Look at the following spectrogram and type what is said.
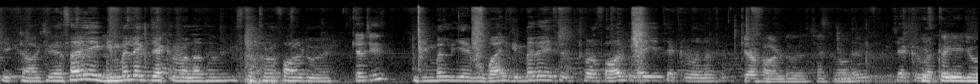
ठीक ठाक ऐसा ये गिम्बल एक चेक करवाना था इसका थोड़ा फॉल्ट हुआ है क्या चीज़? गिम्बल ये मोबाइल गिम्बल है थोड़ा फॉल्ट हुआ ये चेक करवाना था क्या फॉल्ट हुआ है चेक करवाना चेक करवा इसका ये जो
